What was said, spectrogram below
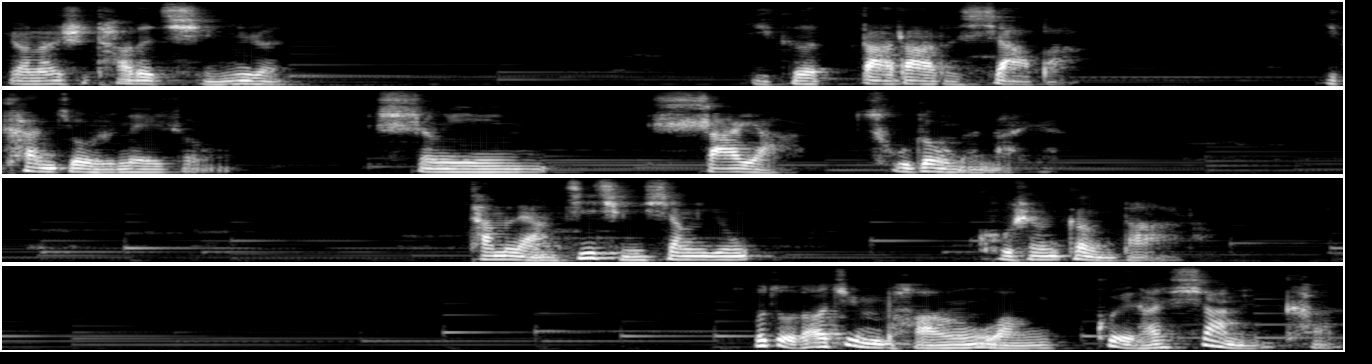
原来是他的情人，一个大大的下巴，一看就是那种声音沙哑粗重的男人。他们俩激情相拥，哭声更大了。我走到近旁，往柜台下面看。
